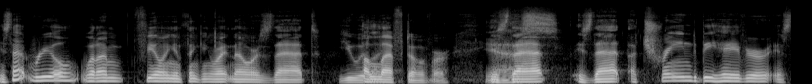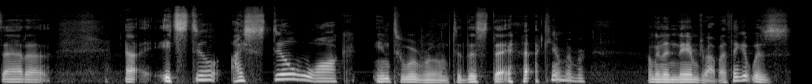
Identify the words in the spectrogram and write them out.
Is that real? What I'm feeling and thinking right now, or is that You a like- leftover? Is that is that a trained behavior? Is that a? Uh, it's still. I still walk into a room to this day. I can't remember. I'm going to name drop. I think it was.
